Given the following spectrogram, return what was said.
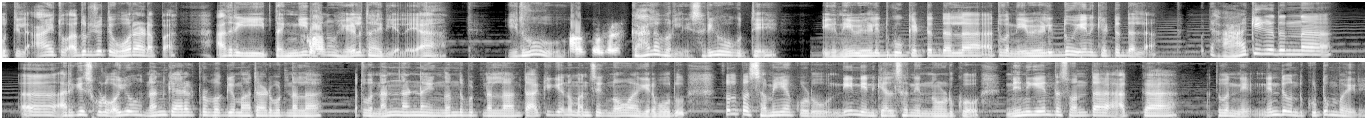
ಗೊತ್ತಿಲ್ಲ. ಆಯಿತು ಅದ್ರ ಜೊತೆ ಹೋರಾಡಪ್ಪ. ಆದರೆ ಈ ತಂಗಿ ನಾನು ಹೇಳ್ತಾ ಇದೆಯಲ್ಲಯ್ಯ ಇದು ಕಾಲ ಬರಲಿ ಸರಿ ಹೋಗುತ್ತೆ. ಈಗ ನೀವು ಹೇಳಿದ್ಗೂ ಕೆಟ್ಟದ್ದಲ್ಲ ಅಥವಾ ನೀವು ಹೇಳಿದ್ದು ಏನು ಕೆಟ್ಟದ್ದಲ್ಲ ಬಟ್ ಆಕೆಗೆ ಅದನ್ನು ಅರ್ಗಿಸ್ಕೊಳ್ಳು ಅಯ್ಯೋ ನನ್ನ ಕ್ಯಾರೆಕ್ಟರ್ ಬಗ್ಗೆ ಮಾತಾಡ್ಬಿಟ್ನಲ್ಲ. ಅಥವಾ ನನ್ನ ಅಣ್ಣ ಹಿಂಗೆ ಅಂದ್ಬಿಟ್ನಲ್ಲ ಅಂತ ಆಕೆಗೇನೋ ಮನಸ್ಸಿಗೆ ನೋವಾಗಿರ್ಬೋದು. ಸ್ವಲ್ಪ ಸಮಯ ಕೊಡು ನೀನು ನಿನ್ನ ಕೆಲಸ ನೀನು ನೋಡ್ಕೋ. ನಿನಗೇಂತ ಸ್ವಂತ ಅಕ್ಕ ಅಥವಾ ನಿಂದೆ ಒಂದು ಕುಟುಂಬ ಇದೆ.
